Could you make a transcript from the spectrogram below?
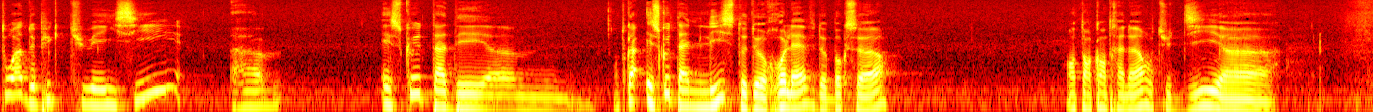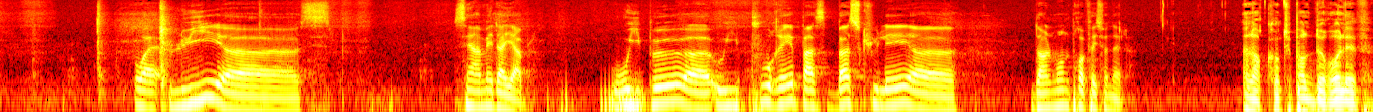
toi, depuis que tu es ici, est-ce que tu as des... en tout cas, est-ce que tu as une liste de relèves de boxeurs en tant qu'entraîneur où tu te dis... ouais, lui... c'est- c'est un médaillable. Où il peut, euh, où il pourrait pas basculer euh, dans le monde professionnel. Alors, quand tu parles de relève,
